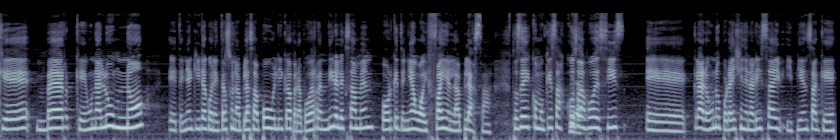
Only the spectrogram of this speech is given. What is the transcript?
que ver que un alumno eh, tenía que ir a conectarse a una plaza pública para poder rendir el examen porque tenía wifi en la plaza. Entonces, como que esas cosas vos decís, eh, claro, uno por ahí generaliza y, piensa que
